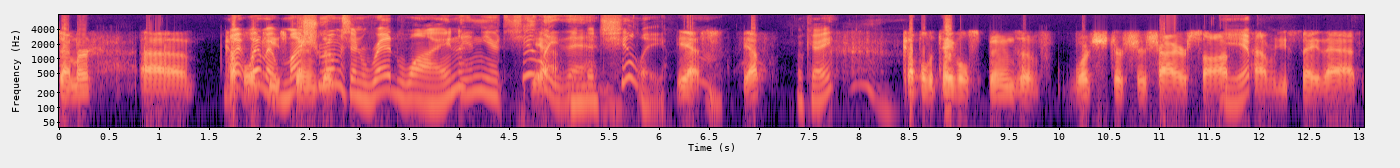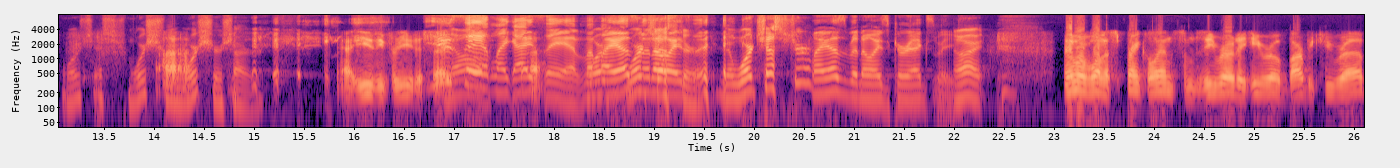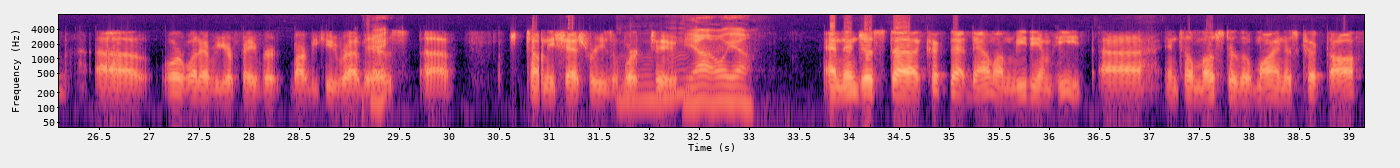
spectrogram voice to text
simmer. Uh, wait, wait a minute, teaspoons of- mushrooms and red wine in your chili. Yeah. Then in the chili. yes. Yep. Okay. A couple of tablespoons of Worcestershire sauce, Yep. however you say that. Worcestershire, Worcestershire, Uh, Worcestershire. Uh, easy for you to say. You say it like I say it, but Wor- my husband always The Worcester. my husband always corrects me. All right. Then we want to sprinkle in some zero to hero barbecue rub, uh, or whatever your favorite barbecue rub Okay. is. Tony Chachere's work too. Yeah. Oh yeah. And then just uh, cook that down on medium heat uh, until most of the wine is cooked off.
